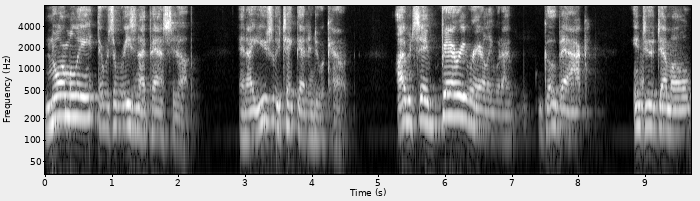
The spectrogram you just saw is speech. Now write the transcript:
normally there was a reason I passed it up. And I usually take that into account. I would say very rarely would I go back into a demo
